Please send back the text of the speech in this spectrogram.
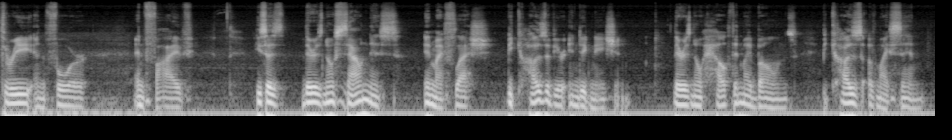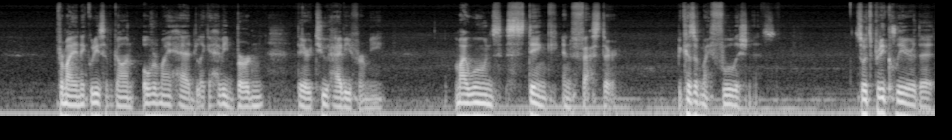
3 and 4 and 5. He says, There is no soundness in my flesh because of your indignation. There is no health in my bones because of my sin. For my iniquities have gone over my head like a heavy burden. They are too heavy for me. My wounds stink and fester because of my foolishness. So it's pretty clear that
